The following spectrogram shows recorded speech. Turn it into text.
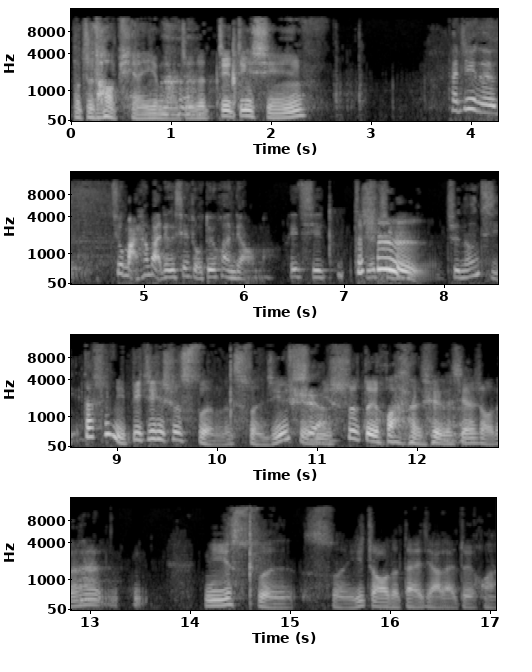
不知道便宜吗？这个 定定型。他这个就马上把这个先手兑换掉嘛？黑棋但是只能挤。但是你毕竟是损了损进去，你是兑换了这个先手，但是你损损一招的代价来兑换。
